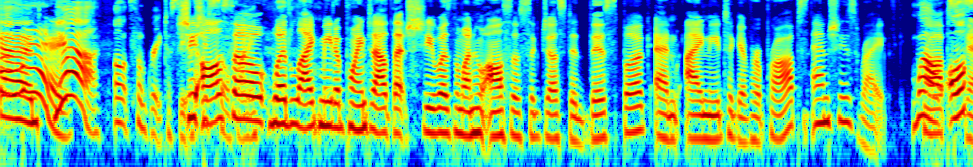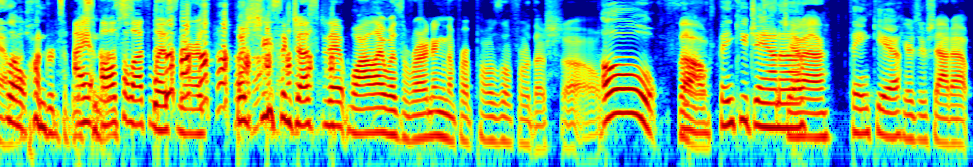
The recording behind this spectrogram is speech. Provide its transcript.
weekend. way. Yeah. Oh, it's so great to see. She so also funny. would like me to point out that she was the one who also suggested this book, and I need to give her props. And she's right. Well, Props, also Jana. hundreds of I listeners. also lots of listeners, but she suggested it while I was writing the proposal for the show. Oh, So- wow. Thank you, Jana. Jana. Thank you. Here's your shout out.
